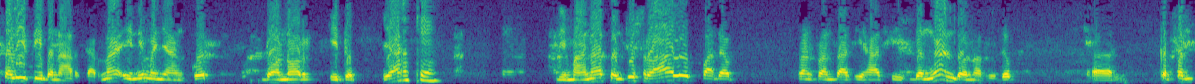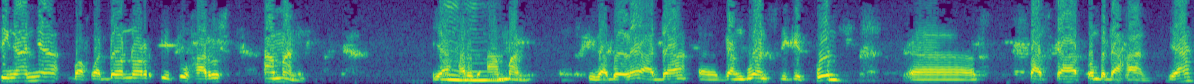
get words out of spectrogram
teliti benar karena ini menyangkut donor hidup ya. Oke. Okay. Di mana tentu selalu pada transplantasi hati dengan donor hidup uh, kepentingannya bahwa donor itu harus aman. Ya, mm -hmm. harus aman. Tidak boleh ada uh, gangguan sedikit pun uh, pasca pembedahan ya.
